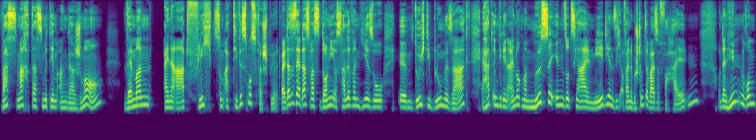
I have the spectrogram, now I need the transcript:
was macht das mit dem Engagement, wenn man eine Art Pflicht zum Aktivismus verspürt. Weil das ist ja das, was Donny O'Sullivan hier so ähm, durch die Blume sagt. Er hat irgendwie den Eindruck, man müsse in sozialen Medien sich auf eine bestimmte Weise verhalten und dann hintenrum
